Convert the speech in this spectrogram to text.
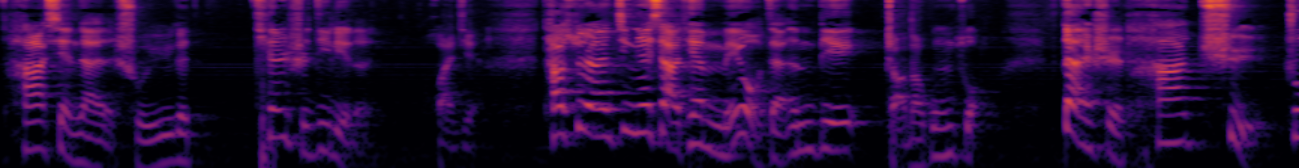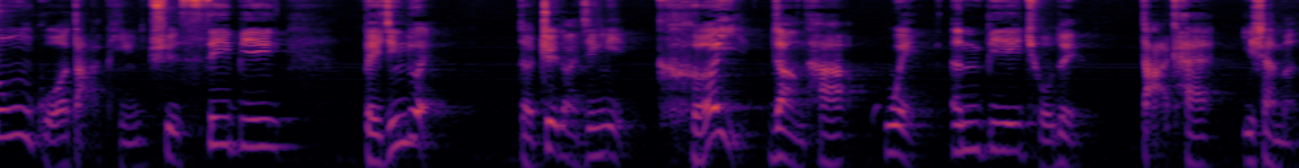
他现在属于一个天时地利的环节。他虽然今年夏天没有在 NBA 找到工作，但是他去中国打拼，去 CBA 北京队的这段经历，可以让他为 NBA 球队打开一扇门。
